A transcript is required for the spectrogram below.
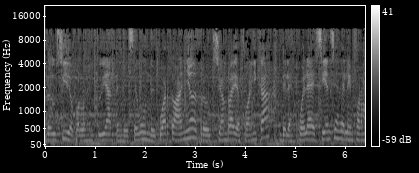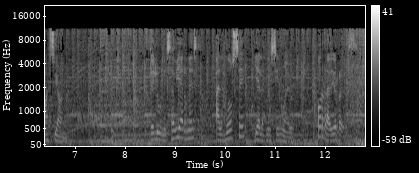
Producido por los estudiantes del segundo y cuarto año de producción radiofónica de la Escuela de Ciencias de la Información. De lunes a viernes a las 12 y a las 19 por Radio Revés.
